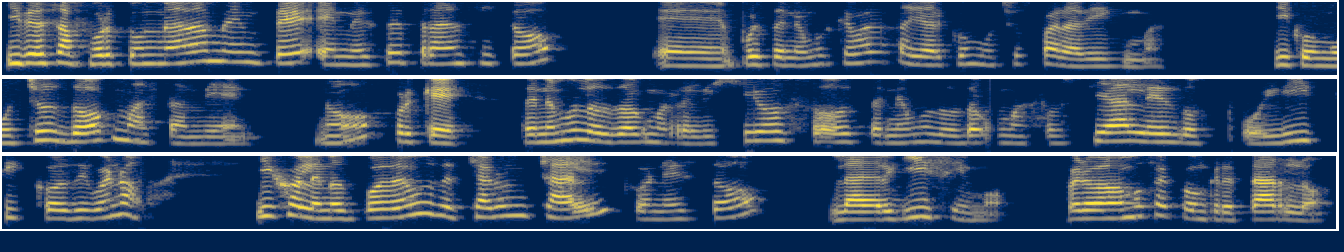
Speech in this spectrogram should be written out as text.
Y desafortunadamente en este tránsito, eh, pues tenemos que batallar con muchos paradigmas y con muchos dogmas también, ¿no? Porque tenemos los dogmas religiosos, tenemos los dogmas sociales, los políticos, y bueno, híjole, nos podemos echar un chal con esto larguísimo, pero vamos a concretarlo.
